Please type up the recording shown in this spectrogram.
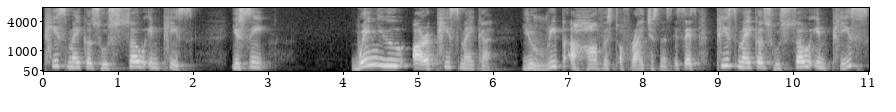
Peacemakers who sow in peace. You see, when you are a peacemaker, you reap a harvest of righteousness. It says, Peacemakers who sow in peace.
